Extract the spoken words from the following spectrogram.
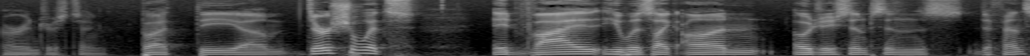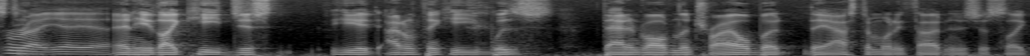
are interesting. But the um, Dershowitz advised. He was like on O.J. Simpson's defense team, right? Yeah, yeah. and he like he just he. Had, I don't think he was that involved in the trial, but they asked him what he thought, and he was just like,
